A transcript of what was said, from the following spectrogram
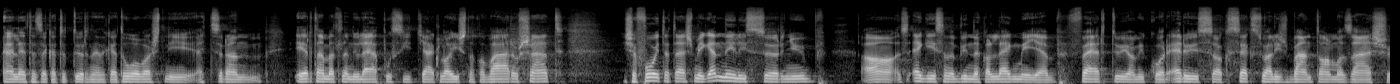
el lehet ezeket a történeteket olvasni, egyszerűen értelmetlenül elpusztítják Laisnak a városát, és a folytatás még ennél is szörnyűbb, az egészen a bűnnek a legmélyebb fertője, amikor erőszak, szexuális bántalmazás,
